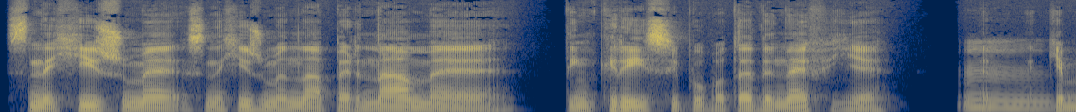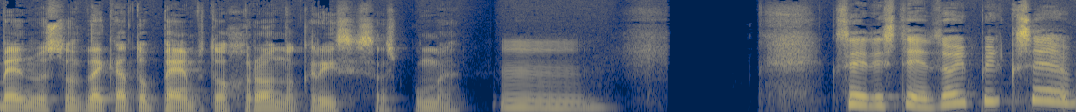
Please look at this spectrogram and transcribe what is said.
συνεχίζουμε, συνεχίζουμε να περνάμε την κρίση που ποτέ δεν έφυγε Μμμ. και μπαίνουμε στον 15ο χρόνο κρίσης ας πούμε. Μμμ. Ξέρεις τι, εδώ υπήρξε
